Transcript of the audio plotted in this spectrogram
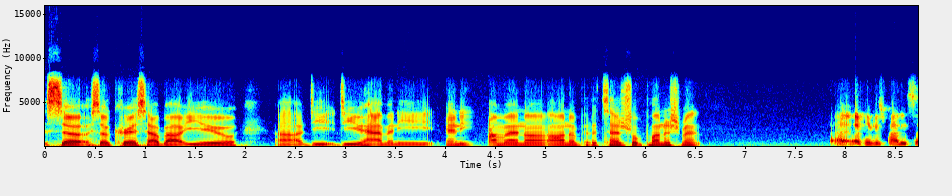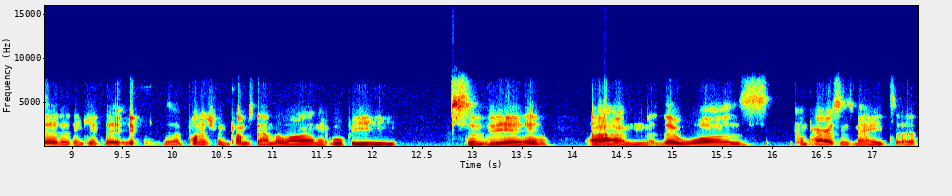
so, so Chris, how about you? Uh, do do you have any any comment on, on a potential punishment? I, I think, as Paddy said, I think if the, if the punishment comes down the line, it will be severe. Um, there was comparisons made to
